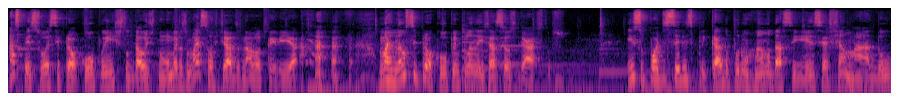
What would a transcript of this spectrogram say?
as pessoas se preocupam em estudar os números mais sorteados na loteria, mas não se preocupam em planejar seus gastos. Isso pode ser explicado por um ramo da ciência chamado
